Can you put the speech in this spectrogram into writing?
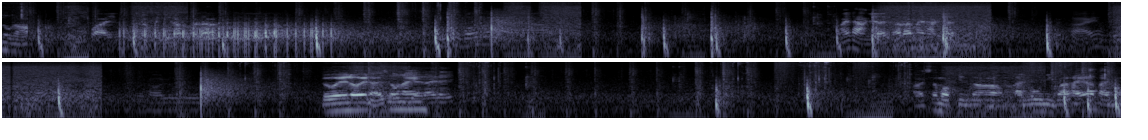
luôn rồi cho là mấy thằng vậy? Ở đó mấy thằng vậy? Lùi lùi đợi xuống đây. Rồi số một nhìn uh, tài ngu nhìn qua thấy đó tài ngu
